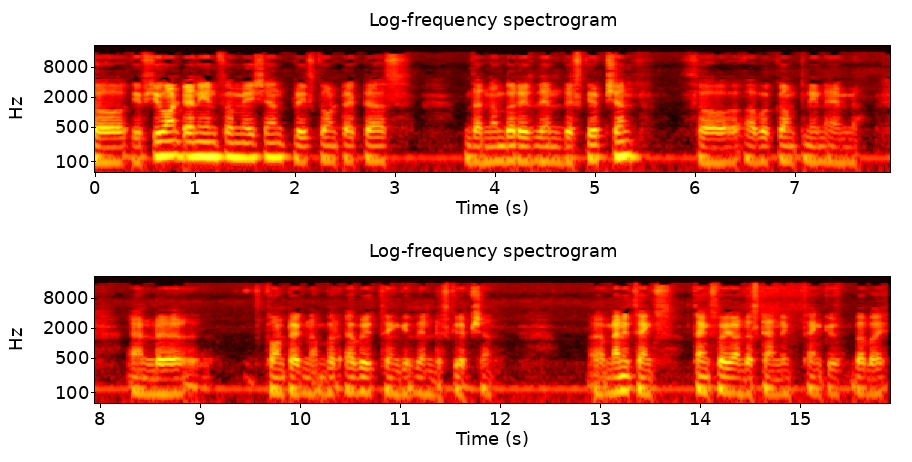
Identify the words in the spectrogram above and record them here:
So if you want any information please contact us. The number is in description so our company name and uh, contact number, everything is in description. Uh, many thanks. Thanks for your understanding. Thank you. Bye bye.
